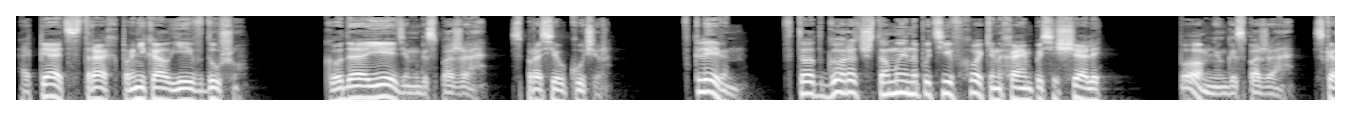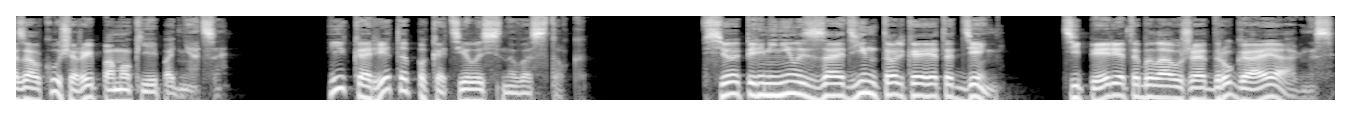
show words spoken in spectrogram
опять страх проникал ей в душу. «Куда едем, госпожа?» — спросил кучер. «В Клевен, в тот город, что мы на пути в Хокенхайм посещали». «Помню, госпожа», — сказал кучер и помог ей подняться. И карета покатилась на восток. Все переменилось за один только этот день. Теперь это была уже другая Агнес.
